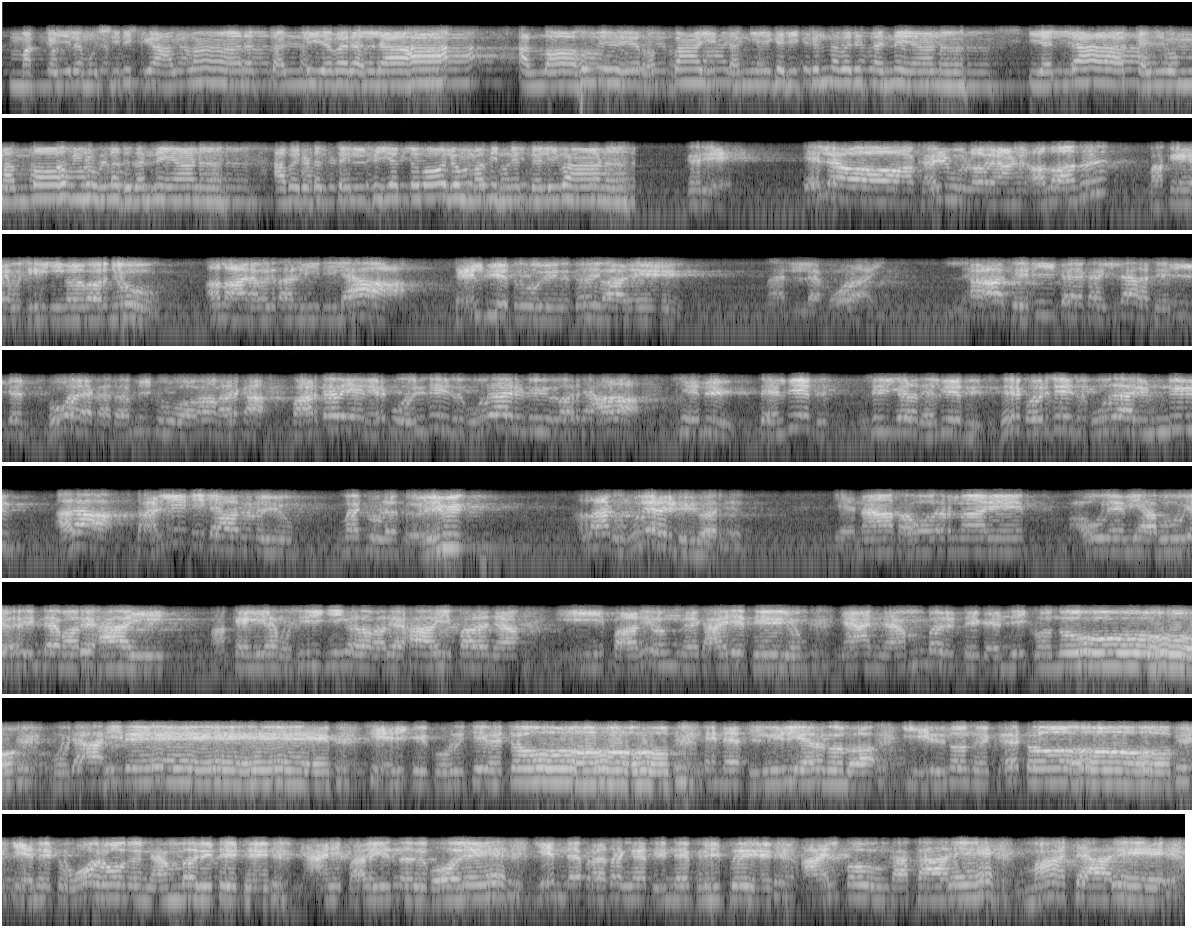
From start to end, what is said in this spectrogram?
മക്കയിലെ മുഷിരിക്ക് അള്ളാനെ തള്ളിയവരല്ല. അള്ളാഹുവിനെ റബ്ബായിട്ട് അംഗീകരിക്കുന്നവർ തന്നെയാണ്. എല്ലാ കഴിവും അള്ളാഹുവിനുള്ളത് തന്നെയാണ്. അവരുടെ തെൽവിയത്ത് പോലും അതിന് തെളിവാണ്? എല്ലാ കഴിവുള്ളവരാണ് അള്ളാഹ് മക്കയിലെ മുസ്ലിങ്ങൾ പറഞ്ഞു. അള്ളാൻ അവർ തള്ളിയിട്ടില്ല. തെൽവിയത്ത് പോലും തെളിവാണ്. നല്ല കോളായി പാർത്തവരെ നിനക്ക് ഒരു ചെയ്ത് കൂതാരുണ്ട് എന്ന് പറഞ്ഞ ആളാ. ശരി തെൽബിയത്ത്. മുസ്ലിങ്ങളെ നൽകിയത് നിനക്ക് ഒരു ചെയ്ത് കൂതാരുണ്ട് അതാ തള്ളിയിട്ടില്ലാതുള്ളൊരു മറ്റുള്ള തെളിവ്. അതാണ് കൂതാരുണ്ട് എന്ന് പറഞ്ഞത്. എന്നാ സഹോദരന്മാരെ മൗലവി അബൂജഹലിന്റെ മതഹായി മക്കയിലെ മുസ്ലിങ്ങളെ മതഹായി പറഞ്ഞ ഈ പതിനൊന്ന് കാര്യത്തെയും ഞാൻ നമ്പറിട്ട് കണ്ണിക്കുന്നു മുജാഹിദേ ശരിക്ക് കുറിച്ച് വെച്ചോ. എന്റെ സീഡി ഇറങ്ങുമ്പോ ഇരുന്നൊന്ന് കേട്ടോ. എന്നിട്ട് ഓരോന്ന് നമ്പർ ഇട്ടിട്ട് ഞാൻ പറയുന്നത് പോലെ എന്റെ പ്രസംഗത്തിന്റെ ക്ലിപ്പ് അല്പവും കക്കാതെ മാറ്റാതെ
